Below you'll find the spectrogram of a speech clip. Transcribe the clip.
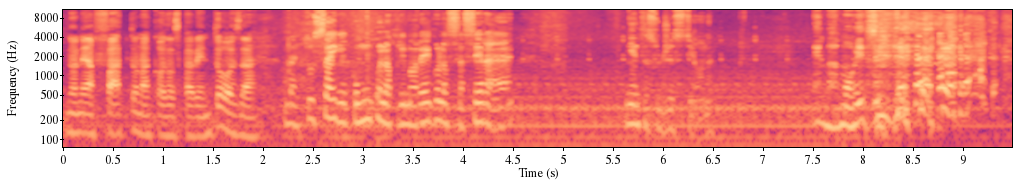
non è affatto una cosa spaventosa. Beh, tu sai che comunque la prima regola stasera è niente suggestione. Eh mamma, io si,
